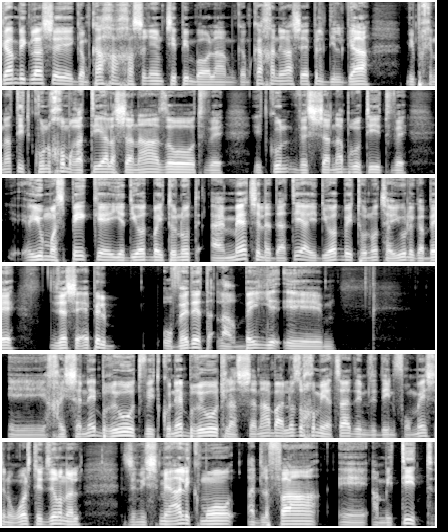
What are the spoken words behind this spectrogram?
גם בגלל שגם ככה חסרים צ'יפים בעולם, גם ככה נראה שאפל דילגה מבחינת עדכון חומרתי על השנה הזאת, ועדכון, ושנה בריאותית, והיו מספיק אה, ידיעות בעיתונות. האמת שלדעתי הידיעות בעיתונות שהיו לגבי זה שאפל עובדת על הרבה אה, אה, חיישני בריאות ועדכוני בריאות לשנה הבאה, לא זוכר מי יצא את זה, אם זה The Information או Wall Street Journal, זה נשמעה לי כמו הדלפה אה, אמיתית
